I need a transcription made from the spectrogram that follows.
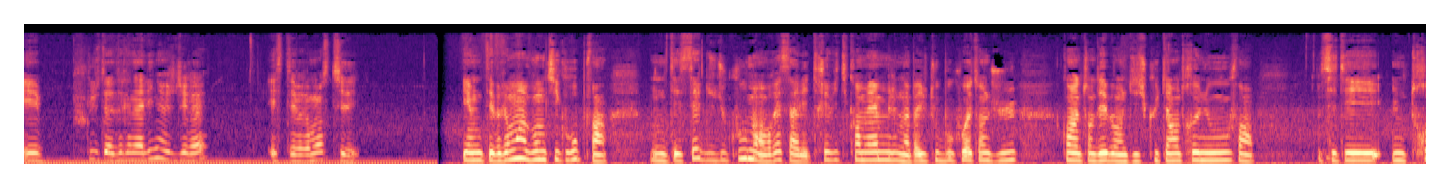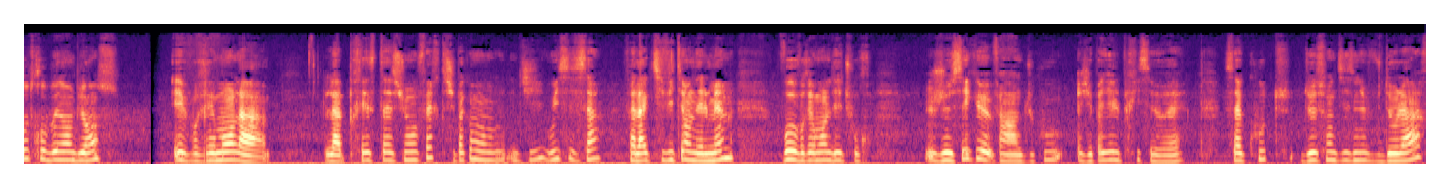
et plus d'adrénaline, je dirais. Et c'était vraiment stylé. Et on était vraiment un bon petit groupe. Enfin, on était 7 du coup, mais en vrai, ça allait très vite quand même. On n'a pas du tout beaucoup attendu. Quand on attendait, bah, on discutait entre nous. Enfin, c'était une trop trop bonne ambiance. Et vraiment, la, la prestation offerte, je sais pas comment on dit, oui c'est ça, enfin l'activité en elle-même vaut vraiment le détour. Je sais que, enfin du coup, j'ai pas dit le prix, c'est vrai, ça coûte 219 dollars.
